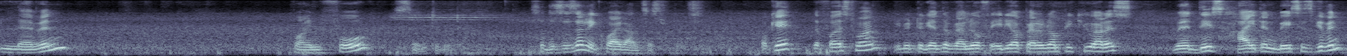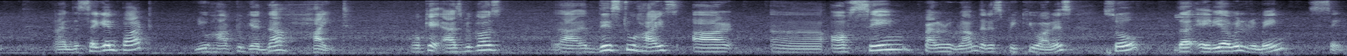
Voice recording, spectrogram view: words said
11.4 centimeter so this is a required answer students. Okay? The first one you need to get the value of area of parallelogram PQRS where this height and base is given. And the second part you have to get the height. Okay? As because uh, these two heights are uh, of same parallelogram that is PQRS so the area will remain same.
